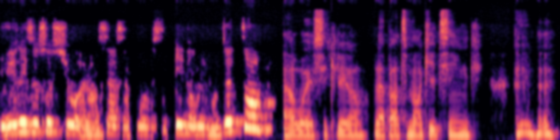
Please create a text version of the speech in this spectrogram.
les réseaux sociaux. Alors ça, ça prend aussi énormément de temps. Ah ouais, c'est clair. La partie marketing.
